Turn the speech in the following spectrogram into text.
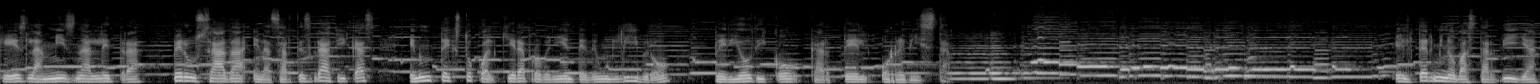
que es la misma letra, pero usada en las artes gráficas en un texto cualquiera proveniente de un libro, periódico, cartel o revista. El término bastardilla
